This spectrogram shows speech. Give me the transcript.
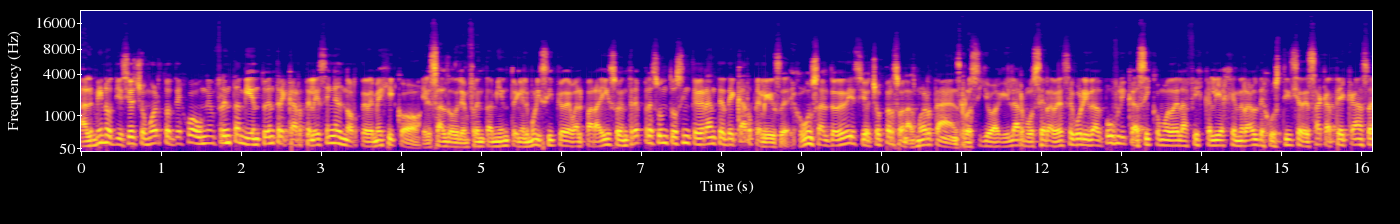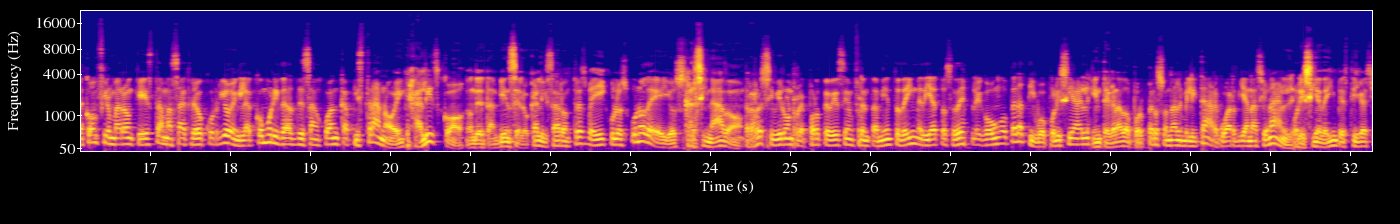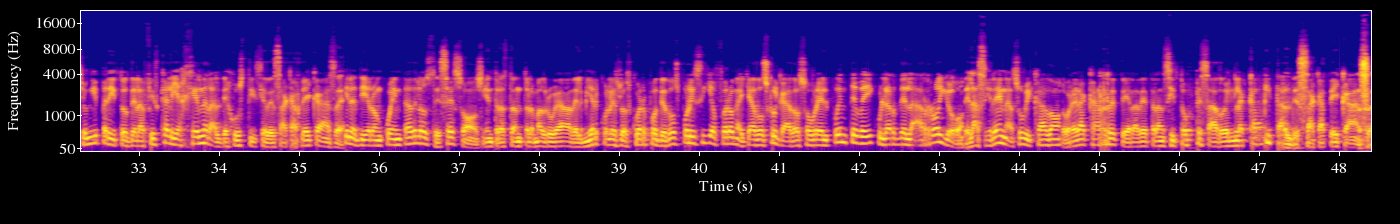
Al menos 18 muertos dejó un enfrentamiento entre cárteles en el norte de México. El saldo del enfrentamiento en el municipio de Valparaíso entre presuntos integrantes de cárteles dejó un saldo de 18 personas muertas. Rocío Aguilar, vocera de Seguridad Pública, así como de la Fiscalía General de Justicia de Zacatecas, confirmaron que esta masacre ocurrió en la comunidad de San Juan Capistrano, en Jalisco, donde también se localizaron tres vehículos, uno de ellos calcinado. Tras recibir un reporte de ese enfrentamiento, de inmediato se desplegó un operativo policial integrado por personal Militar, Guardia Nacional, Policía de Investigación y peritos de la Fiscalía General de Justicia de Zacatecas, quienes dieron cuenta de los decesos. Mientras tanto, la madrugada del miércoles, los cuerpos de dos policías fueron hallados colgados sobre el puente vehicular del Arroyo de las Sirenas, ubicado sobre la carretera de tránsito pesado en la capital de Zacatecas.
